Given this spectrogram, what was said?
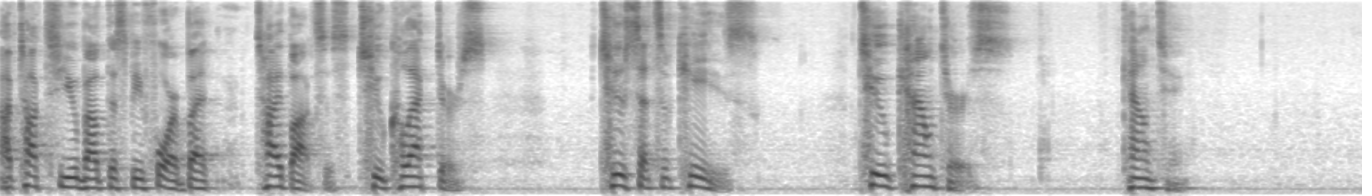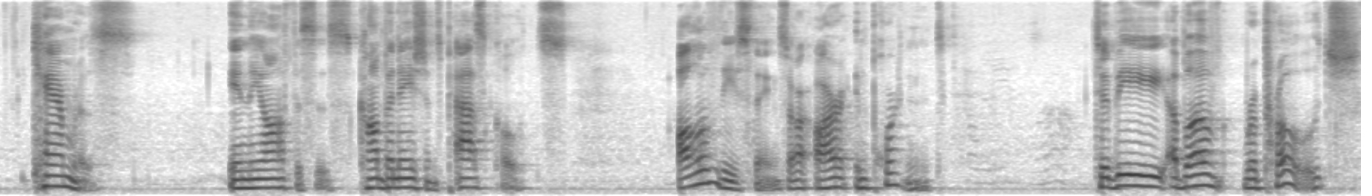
I've talked to you about this before, but tithe boxes, two collectors, two sets of keys, two counters, counting, cameras in the offices, combinations, passcodes. All of these things are, are important. To be above reproach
